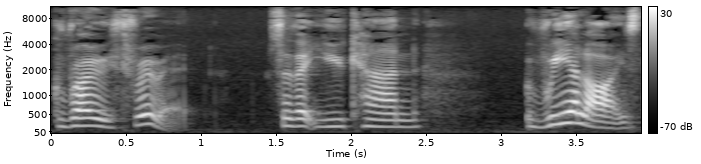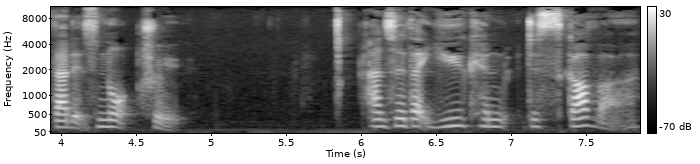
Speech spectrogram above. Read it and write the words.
grow through it, so that you can realize that it's not true, and so that you can discover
